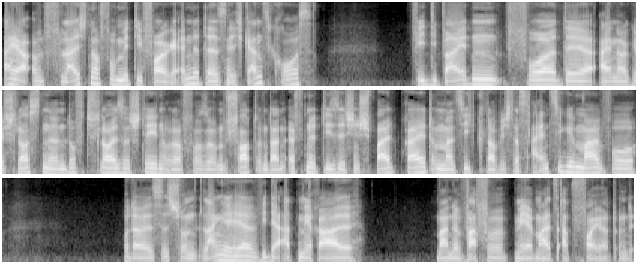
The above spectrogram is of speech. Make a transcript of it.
Ah ja, und vielleicht noch, womit die Folge endet, das ist nicht ganz groß, wie die beiden vor der einer geschlossenen Luftschleuse stehen oder vor so einem Shot und dann öffnet die sich ein Spalt breit und man sieht, glaube ich, das einzige Mal, wo, oder es ist schon lange her, wie der Admiral mal eine Waffe mehrmals abfeuert und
